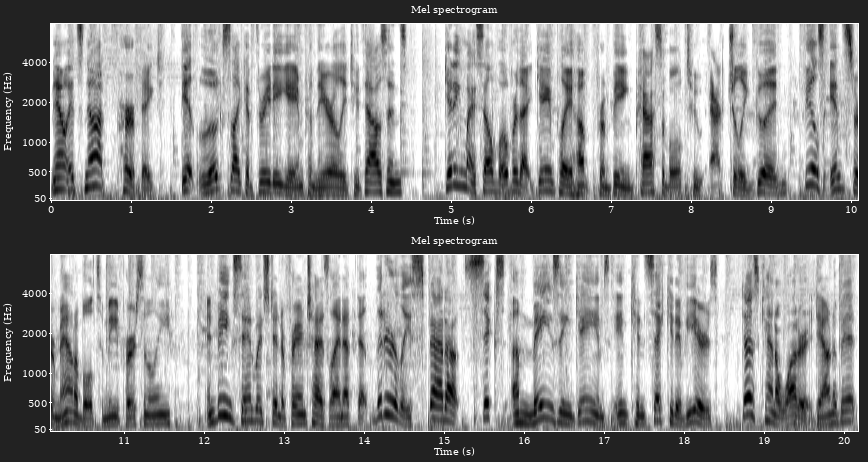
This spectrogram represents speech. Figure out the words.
Now, it's not perfect. It looks like a 3D game from the early 2000s, Getting myself over that gameplay hump from being passable to actually good feels insurmountable to me personally, and being sandwiched in a franchise lineup that literally spat out six amazing games in consecutive years does kind of water it down a bit,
